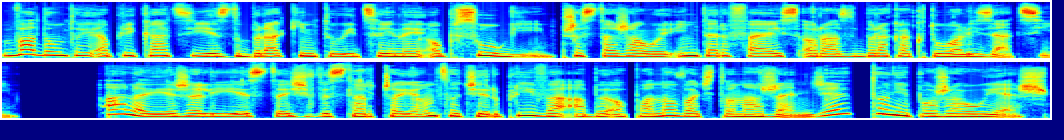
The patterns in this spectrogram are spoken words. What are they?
Wadą tej aplikacji jest brak intuicyjnej obsługi, przestarzały interfejs oraz brak aktualizacji. Ale jeżeli jesteś wystarczająco cierpliwa, aby opanować to narzędzie, to nie pożałujesz.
